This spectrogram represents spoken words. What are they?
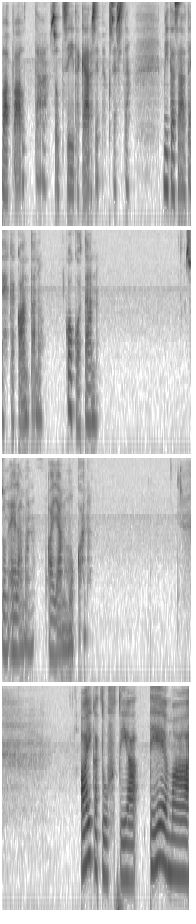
vapauttaa sut siitä kärsimyksestä, mitä sä oot ehkä kantanut koko tämän sun elämän ajan mukana. Aikatuhtia, teemaa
